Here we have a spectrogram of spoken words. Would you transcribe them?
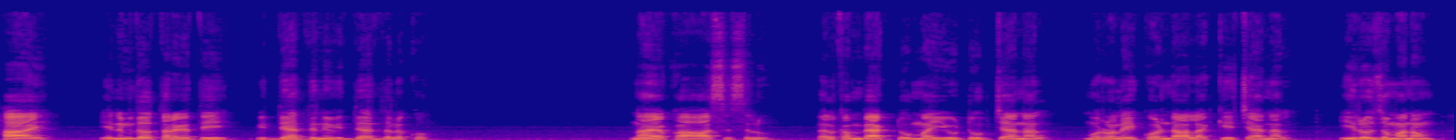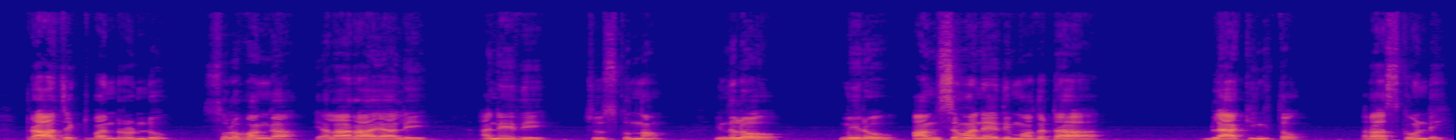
Hi. ఎనిమిదో తరగతి విద్యార్థిని విద్యార్థులకు నా యొక్క ఆశీస్సులు. Welcome back to my YouTube channel Murali Konda Lucky channel. ఈరోజు మనం ప్రాజెక్ట్ పని రెండు సులభంగా ఎలా రాయాలి అనేది చూసుకుందాం. ఇందులో మీరు అంశం అనేది మొదట బ్లాకింగ్తో రాసుకోండి.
